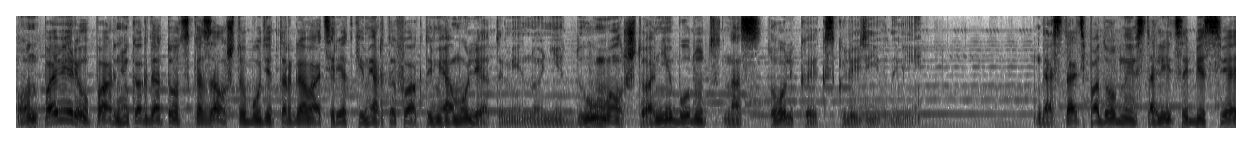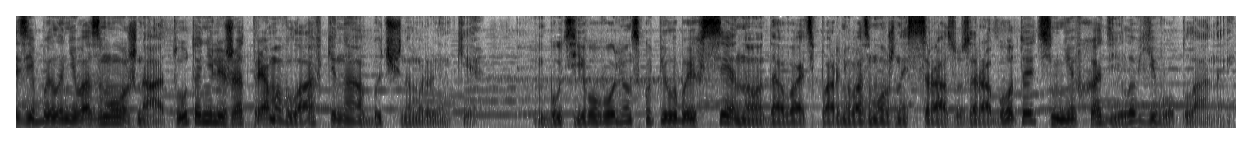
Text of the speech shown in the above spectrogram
Он поверил парню, когда тот сказал, что будет торговать редкими артефактами и амулетами, но не думал, что они будут настолько эксклюзивными. Достать подобные в столице без связи было невозможно, а тут они лежат прямо в лавке на обычном рынке. Будь его воля, он скупил бы их все, но давать парню возможность сразу заработать не входило в его планы.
